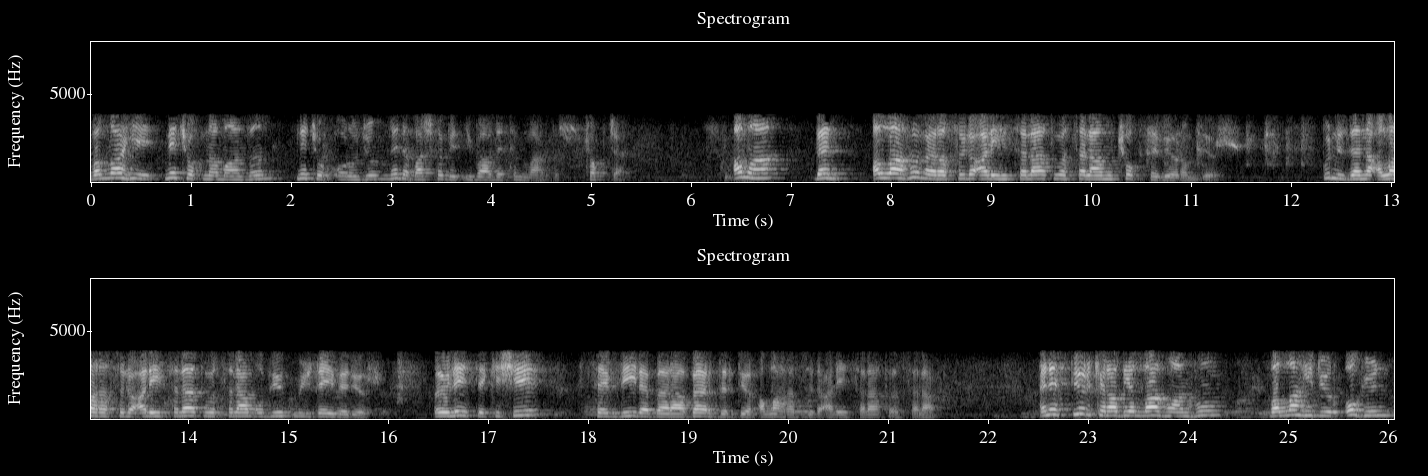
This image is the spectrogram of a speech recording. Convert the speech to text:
vallahi ne çok namazım, ne çok orucum, ne de başka bir ibadetim vardır. Çokça. Ama ben Allah'ı ve Resulü aleyhissalatu vesselam'ı çok seviyorum diyor. Bunun üzerine Allah Resulü aleyhissalatu vesselam o büyük müjdeyi veriyor. Öyleyse kişi sevdiğiyle beraberdir diyor Allah Resulü aleyhissalatu vesselam. Enes diyor ki radıyallahu anhu vallahi diyor o gün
